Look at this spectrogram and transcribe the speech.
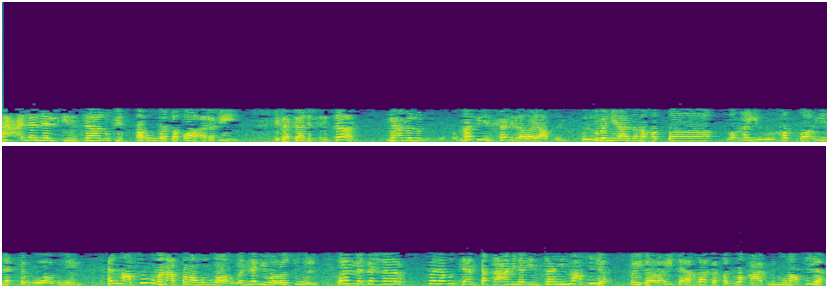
أعلن الإنسان فسقه وتظاهر فيه. إذا كان الإنسان يعمل ما في إنسان إلا ويعصي. كل بني آدم خطاء وخير الخطائين التوابون. المعصوم من عصمه الله والنبي والرسول. وأما البشر فلا بد أن تقع من الإنسان المعصية. فإذا رأيت أخاك قد وقعت منه معصية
